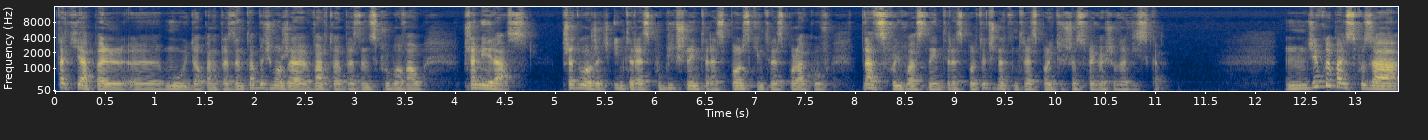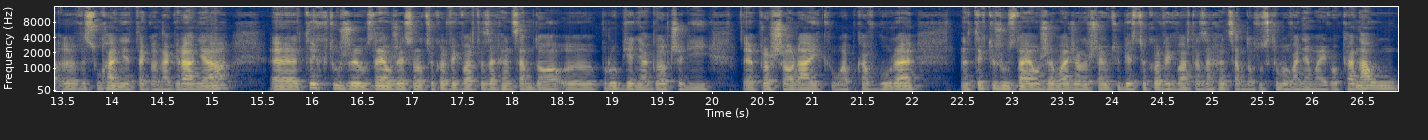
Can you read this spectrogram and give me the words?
Taki apel e, mój do pana prezydenta. Być może warto, by prezydent spróbował przynajmniej raz przedłożyć interes publiczny, interes Polski, interes Polaków nad swój własny interes polityczny, nad interes polityczny swojego środowiska. Mm, Dziękuję Państwu za e, wysłuchanie tego nagrania. E, Tych, którzy uznają, że jest ono cokolwiek warte, zachęcam do e, polubienia go, czyli e, proszę o like, łapka w górę. E, Tych, którzy uznają, że moja działalność na YouTube jest cokolwiek warta, zachęcam do subskrybowania mojego kanału,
